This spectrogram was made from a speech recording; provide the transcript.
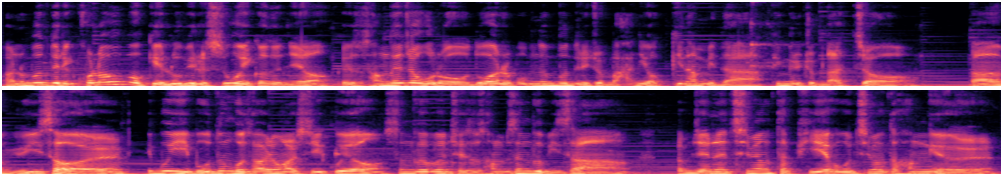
많은 분들이 콜라보 뽑기에 루비를 쓰고 있거든요. 그래서 상대적으로 노아를 뽑는 분들이 좀 많이 없긴 합니다. 핑률 좀 낮죠. 다음 유이설, PV 모든 곳에 활용할 수 있고요. 승급은 최소 3승급 이상, 잠재는 치명타 피해 혹은 치명타 확률,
